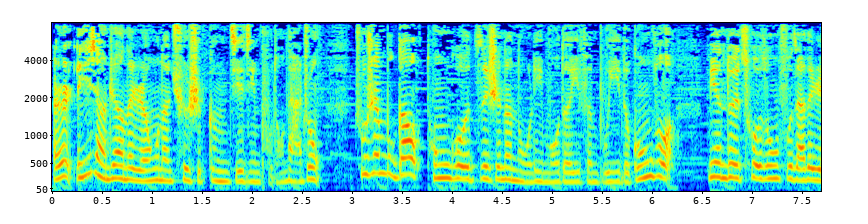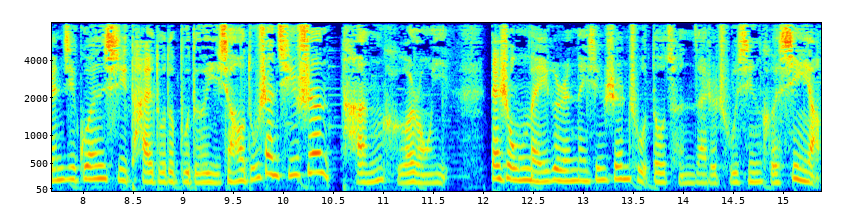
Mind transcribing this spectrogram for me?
而理想这样的人物呢，确实更接近普通大众，出身不高，通过自身的努力谋得一份不易的工作，面对错综复杂的人际关系，太多的不得已，想要独善其身，谈何容易？但是我们每一个人内心深处都存在着初心和信仰，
